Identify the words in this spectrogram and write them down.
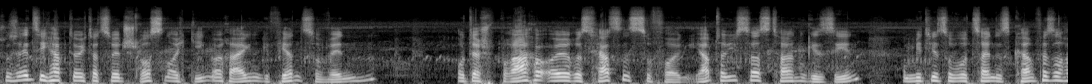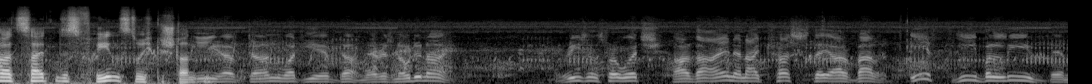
Schlussendlich habt ihr euch dazu entschlossen, euch gegen eure eigenen Gefährten zu wenden und der Sprache eures Herzens zu folgen. Ihr habt Talisas Taten gesehen und mit ihr sowohl Zeiten des Kampfes auch als Zeiten des Friedens durchgestanden. Ye have done what ye have done. There is no denying. Reasons for which are thine, and I trust they are valid, if ye believe them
